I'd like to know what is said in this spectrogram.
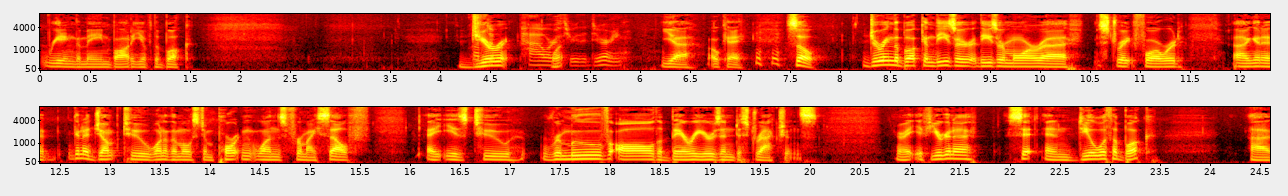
reading the main body of the book. During Power What? through the during. yeah, okay. so during the book, and these are these are more uh, straightforward. I'm gonna gonna jump to one of the most important ones for myself, uh, is to remove all the barriers and distractions. All right, if you're gonna sit and deal with a book, uh,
